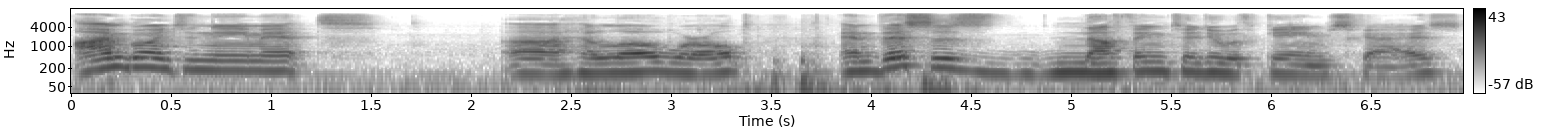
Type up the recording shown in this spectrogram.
I'm going to name it uh, Hello World. And this is nothing to do with games, guys.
